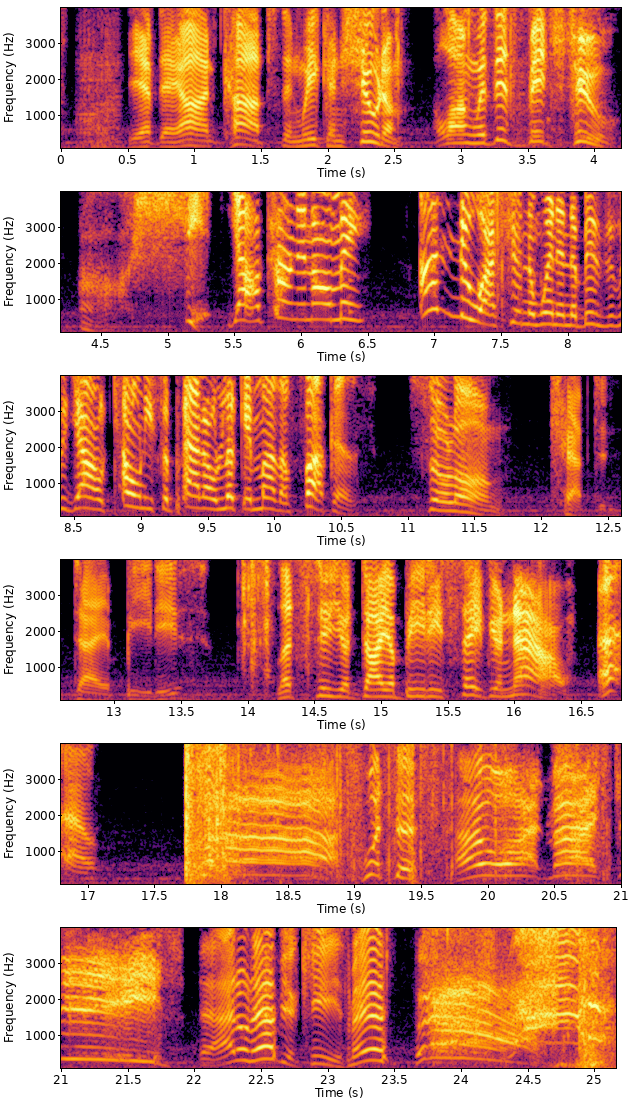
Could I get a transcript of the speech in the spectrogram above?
If they aren't cops, then we can shoot them, along with this bitch too. Oh, shit. Y'all turning on me? I knew I shouldn't have went into business with y'all Tony Soprano-looking motherfuckers. So long, Captain Diabetes. Let's see your diabetes savior now. Uh-oh. Ah! What the? I want my keys! I don't have your keys, man. Ah!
